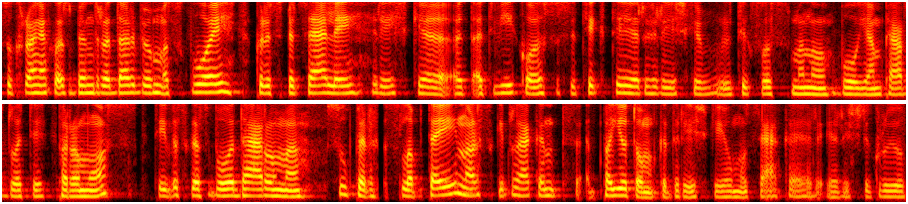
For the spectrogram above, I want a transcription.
su kronikos bendradarbiu Maskvoje, kuris specialiai, reiškia, atvyko susitikti ir, reiškia, tikslas mano buvo jam perduoti paramos. Tai viskas buvo daroma super slaptai, nors, kaip sakant, pajutom, kad reiškia jau mūsų seka ir, ir iš tikrųjų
